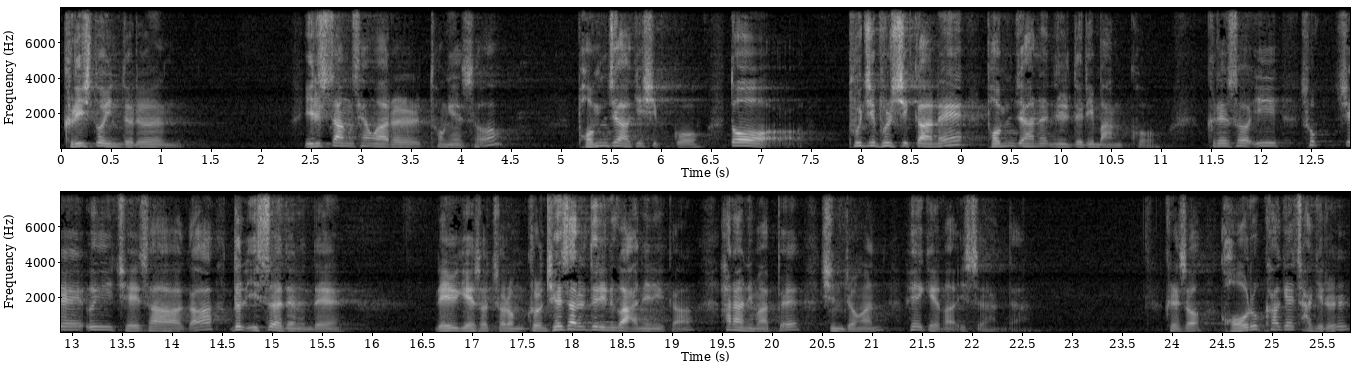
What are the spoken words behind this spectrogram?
그리스도인들은 일상생활을 통해서 범죄하기 쉽고 또 부지불식간에 범죄하는 일들이 많고 그래서 이 속죄의 제사가 늘 있어야 되는데 레위기에서처럼 그런 제사를 드리는 거 아니니까 하나님 앞에 진정한 회개가 있어야 한다. 그래서 거룩하게 자기를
